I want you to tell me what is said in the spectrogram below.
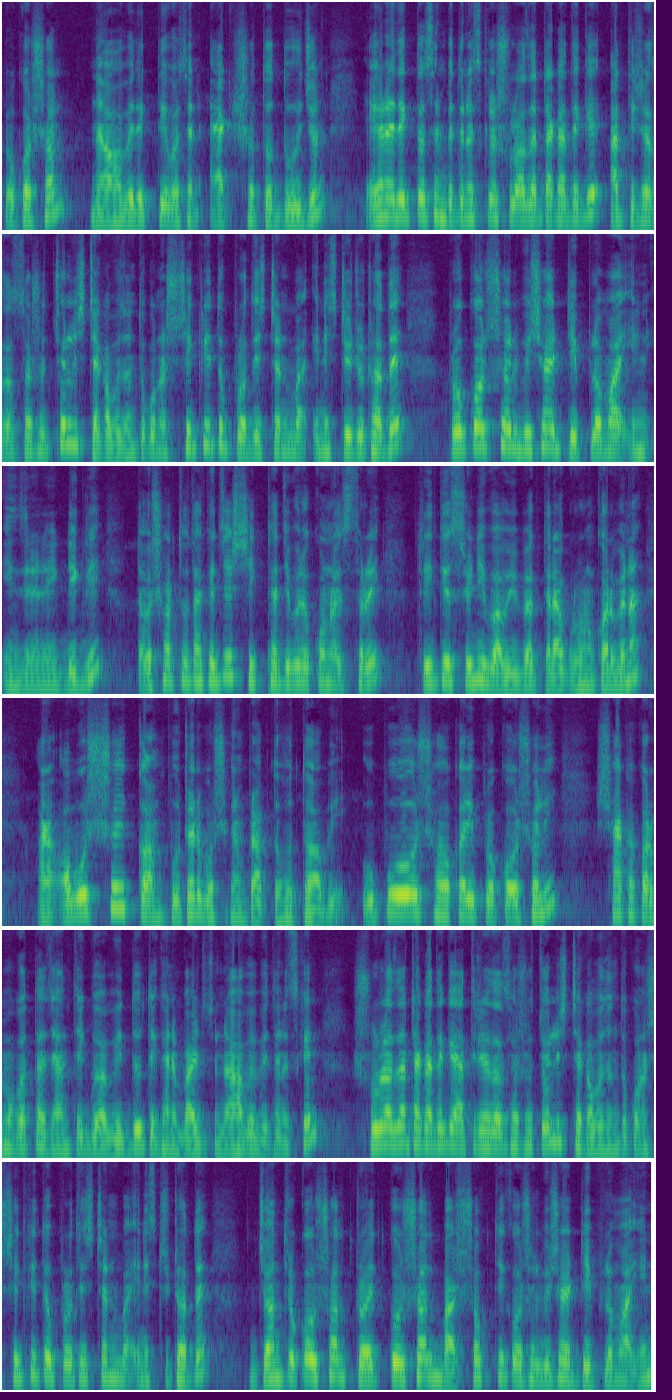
প্রকৌশল নেওয়া হবে। দেখতে পাচ্ছেন একশত দুইজন এখানে দেখতে পাচ্ছেন বেতন স্কেল ষোলো হাজার টাকা থেকে আটত্রিশ হাজার ছশো চল্লিশ টাকা পর্যন্ত। কোনো স্বীকৃত প্রতিষ্ঠান বা ইনস্টিটিউট হতে প্রকৌশল বিষয়ে ডিপ্লোমা ইন ইঞ্জিনিয়ারিং ডিগ্রি তবে শর্ত থাকে যে শিক্ষা জীবনে কোনো স্তরে তৃতীয় শ্রেণি বা বিভাগ তারা গ্রহণ করবে না। আর অবশ্যই কম্পিউটার প্রশিক্ষণ প্রাপ্ত হতে হবে। উপ সহকারী প্রকৌশলী, শাখা কর্মকর্তা, যান্ত্রিক বা বিদ্যুৎ এখানে বাইশ জন্য হবে বেতন স্কেল। ষোলো হাজার টাকা থেকে আটত্রিশ হাজার ছশো চল্লিশ টাকা পর্যন্ত কোনো স্বীকৃত প্রতিষ্ঠান বা ইনস্টিটিউট হতে যন্ত্র কৌশল তড়িৎ কৌশল বা শক্তি কৌশল বিষয়ে ডিপ্লোমা ইন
